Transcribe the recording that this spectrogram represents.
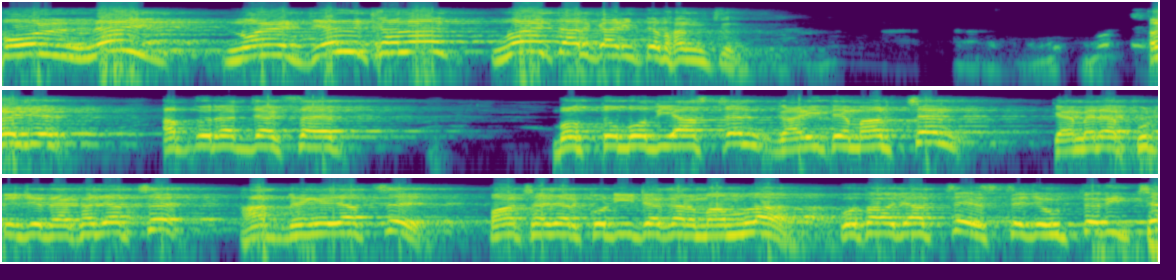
বললেই নয় জেলখানা, নয় তার গাড়িতে ভাঙচুর। ওই যে আব্দুর রাজ্জাক সাহেব বক্তব্য দিয়ে আসছেন, গাড়িতে মারছেন, ক্যামেরা ফুটেজে দেখা যাচ্ছে, হাত ভেঙে যাচ্ছে, পাঁচ হাজার কোটি টাকার মামলা কোথাও যাচ্ছে, স্টেজে উঠতে দিচ্ছে,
